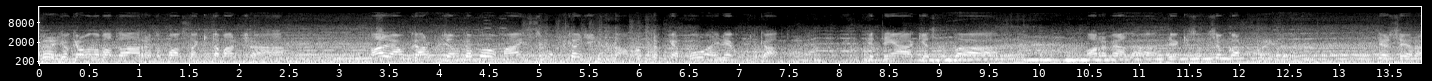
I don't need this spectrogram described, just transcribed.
Perdi o cravo na batalha, reta oposta, quinta marcha. Olha, é um carro que já não acabou, mais complicadinho, tá? Ao mesmo tempo que é boa, ele é complicado. Porque tem a questão da... Olha, merda, tem a questão de ser um carro de corrida. Terceira,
